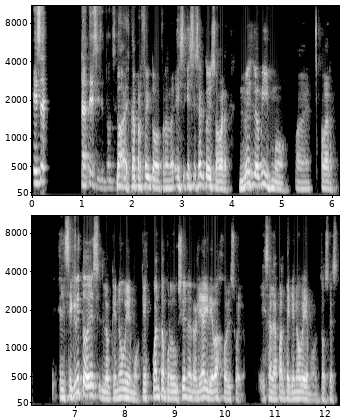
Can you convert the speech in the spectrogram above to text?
esa es la tesis entonces. No, está perfecto, Fernando. Es, exacto eso. A ver, no es lo mismo. A ver, el secreto es lo que no vemos, que es cuánta producción en realidad hay debajo del suelo. Esa es la parte que no vemos. Entonces,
